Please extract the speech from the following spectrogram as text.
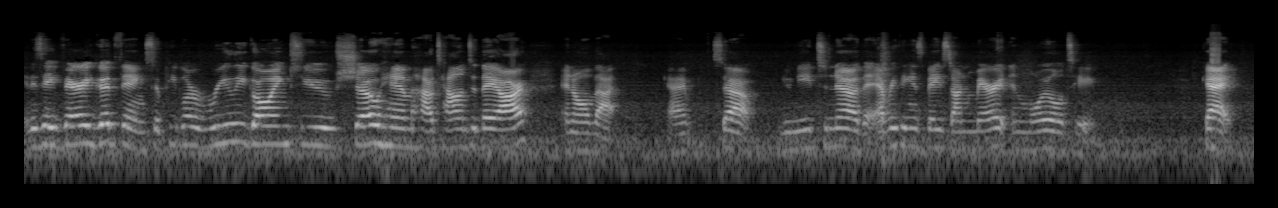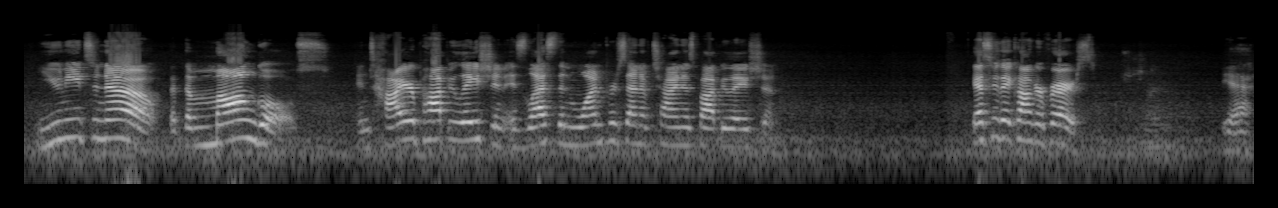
It is a very good thing. So people are really going to show him how talented they are and all that. Okay? So, you need to know that everything is based on merit and loyalty. Okay, you need to know that the Mongols' entire population is less than 1% of China's population. Guess who they conquer first? China. Yeah,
